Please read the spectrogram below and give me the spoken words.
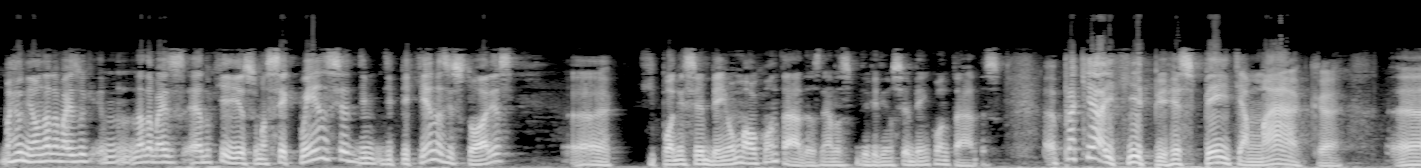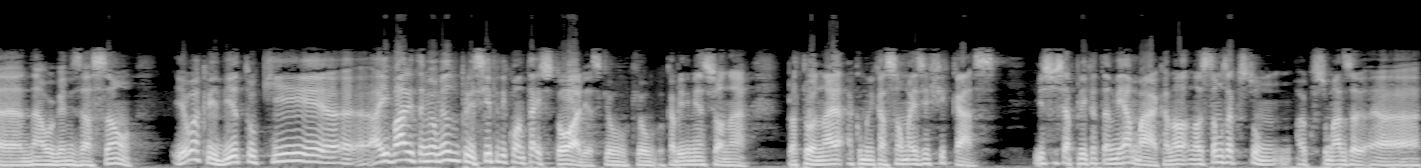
Uma reunião nada mais, do nada mais é do que isso, uma sequência de, de pequenas histórias uh, que podem ser bem ou mal contadas, né? elas deveriam ser bem contadas. Uh, Para que a equipe respeite a marca uh, na organização, eu acredito que aí vale também o mesmo princípio de contar histórias que eu, que eu acabei de mencionar, para tornar a comunicação mais eficaz. Isso se aplica também à marca. Nós, nós estamos acostum, acostumados a, a,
